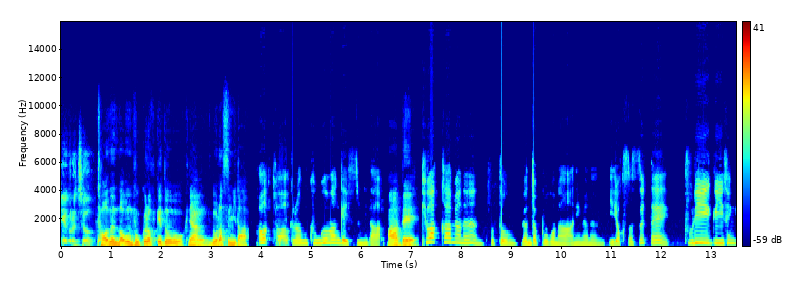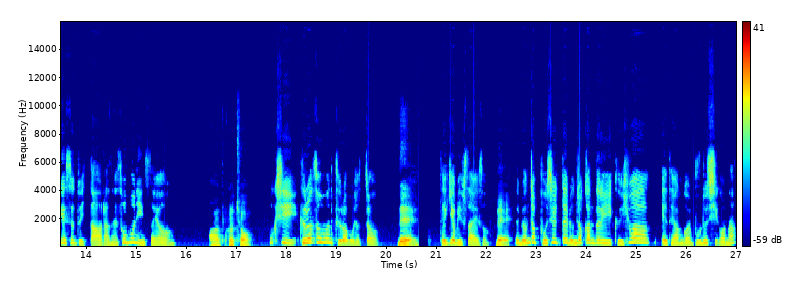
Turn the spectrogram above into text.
예, 그렇죠. 저는 너무 부끄럽게도 그냥 놀았습니다. 어, 저 그럼 궁금한 게 있습니다. 아, 네. 휴학하면은 보통 면접 보거나 아니면은 이력서 쓸 때 불이익이 생길 수도 있다라는 소문이 있어요. 아, 그렇죠. 혹시 그런 소문 들어보셨죠? 네, 대기업 입사해서. 네. 근데 면접 보실 때 면접관들이 그 휴학에 대한 걸 물으시거나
